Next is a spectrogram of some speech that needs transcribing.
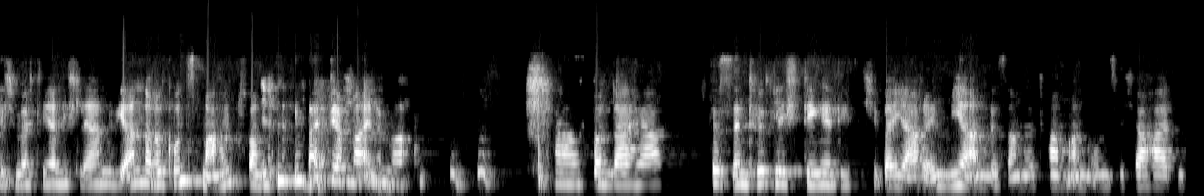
ich möchte ja nicht lernen, wie andere Kunst machen, sondern ich möchte ja meine machen. Von daher, das sind wirklich Dinge, die sich über Jahre in mir angesammelt haben an Unsicherheiten,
